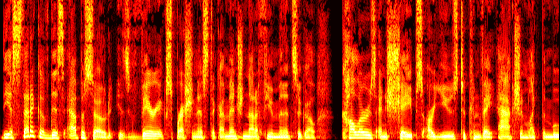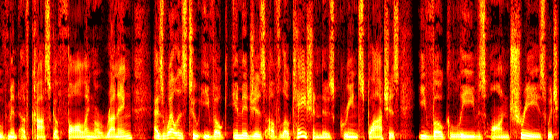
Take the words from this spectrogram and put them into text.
The aesthetic of this episode is very expressionistic. I mentioned that a few minutes ago. Colors and shapes are used to convey action, like the movement of Kasuga falling or running, as well as to evoke images of location. Those green splotches evoke leaves on trees, which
